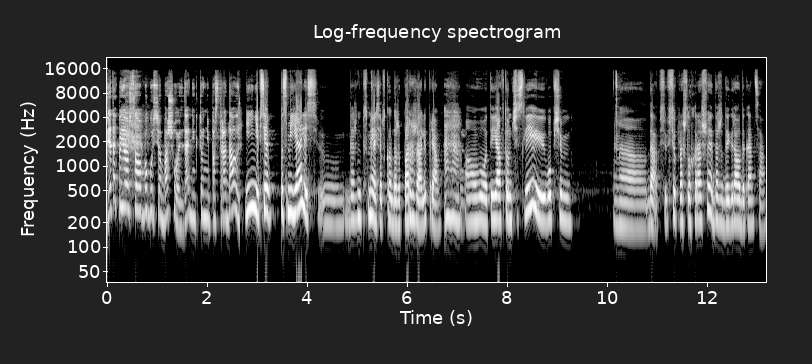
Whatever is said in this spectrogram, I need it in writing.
Я так поняла, что, слава богу, все обошлось, да? Никто не пострадал? Не-не-не, все посмеялись, э, даже не посмеялись, я бы сказала, даже поржали прям. Угу. Вот, и я в том числе, и, в общем, э, да, все, все прошло хорошо, я даже доиграла до конца.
